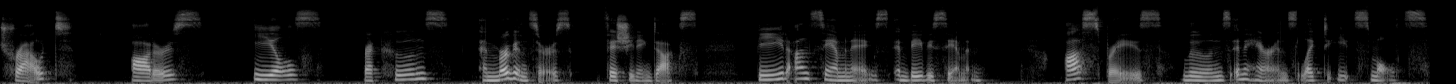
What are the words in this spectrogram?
Trout, otters, eels, raccoons, and mergansers, fish-eating ducks, feed on salmon eggs and baby salmon. Ospreys, loons, and herons like to eat smolts.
